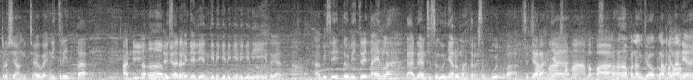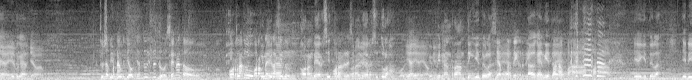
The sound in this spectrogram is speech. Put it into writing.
terus yang cewek ini cerita Tadi. "Heeh, bisa ada tadi. kejadian gini gini gini gini gitu kan Nah. habis itu diceritain lah keadaan sesungguhnya rumah tersebut pak sejarahnya sama, sama bapak sama penanggung jawab penanggung lapangannya jawab. Iya, iya, gitu kan penanggung jawab. Terus di- penanggung jawabnya tuh itu dosen atau orang itu tuh orang daerah situ? orang daerah situ Orang daerah situ, ya. daerah situ lah pokoknya. Iya, iya, iya, oke, pimpinan ranting gitulah Siap ya. ngerti ngerti. tahu kan kita paham, ya paham, paham. ya gitulah jadi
